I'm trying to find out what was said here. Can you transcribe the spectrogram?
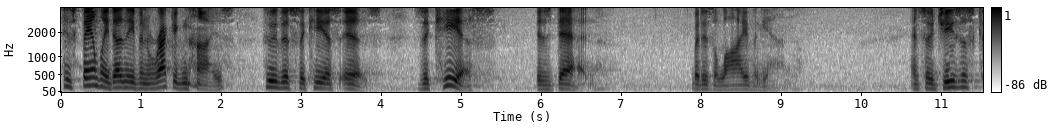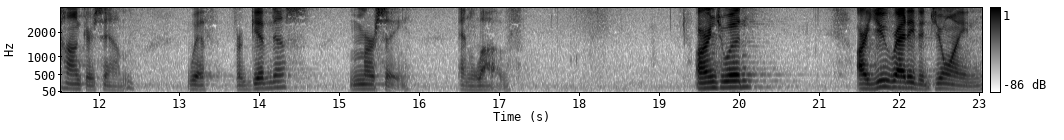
His family doesn't even recognize who this Zacchaeus is. Zacchaeus is dead, but is alive again. And so Jesus conquers him with forgiveness, mercy, and love. Orangewood, are you ready to join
